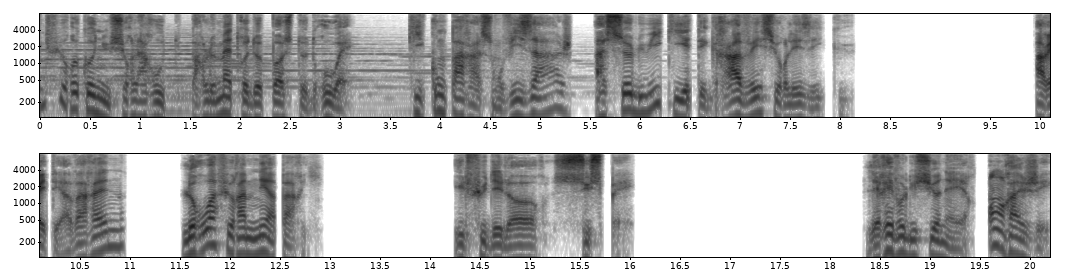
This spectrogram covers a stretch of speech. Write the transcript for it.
Il fut reconnu sur la route par le maître de poste Drouet, qui compara son visage à celui qui était gravé sur les écus. Arrêté à Varennes, le roi fut ramené à Paris. Il fut dès lors suspect. Les révolutionnaires enragés,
